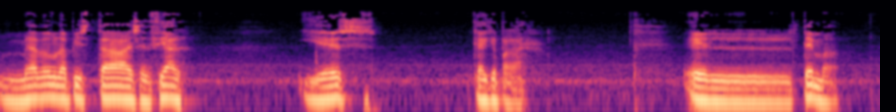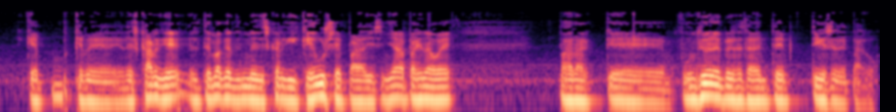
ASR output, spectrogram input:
me ha dado una pista esencial y es que hay que pagar. El tema que, que me descargue, el tema que me descargue y que use para diseñar la página web, para que funcione perfectamente, tiene que ser de pago.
